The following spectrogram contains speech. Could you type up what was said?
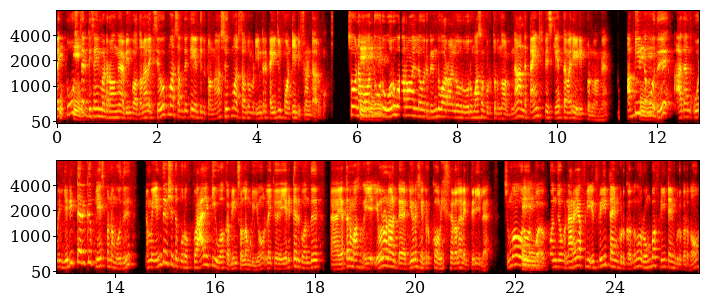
லைக் போஸ்டர் டிசைன் பண்றவங்க அப்படின்னு பார்த்தோம்னா லைக் சிவகுமார் சப்தத்தை எடுத்துக்கிட்டோம்னா சிவகுமார் சப்தம் அப்படின்ற டைட்டில் ஃபாண்டே டிஃப்ரெண்டா இருக்கும். ஸோ நம்ம வந்து ஒரு ஒரு வாரம் இல்ல ஒரு ரெண்டு வாரம் இல்ல ஒரு ஒரு மாசம் கொடுத்துருந்தோம் அப்படின்னா அந்த டைம் ஸ்பேஸ்க்கு ஏத்த மாதிரி எடிட் பண்ணுவாங்க. அப்படி இருக்கும்போது அது அந்த ஒரு எடிட்டருக்கு பிளேஸ் பண்ணும்போது நம்ம எந்த விஷயத்த போற குவாலிட்டி ஒர்க் அப்படின்னு சொல்ல முடியும். லைக் எடிட்டருக்கு வந்து எத்தனை மாசம் எவ்வளவு நாள் டியூரேஷன் இருக்கும் அப்படின்றதெல்லாம் எனக்கு தெரியல. சும்மா ஒரு ஒரு கொஞ்சம் நிறைய ஃப்ரீ ஃப்ரீ டைம் கொடுக்கறதும் ரொம்ப ஃப்ரீ டைம் கொடுக்கறதும்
